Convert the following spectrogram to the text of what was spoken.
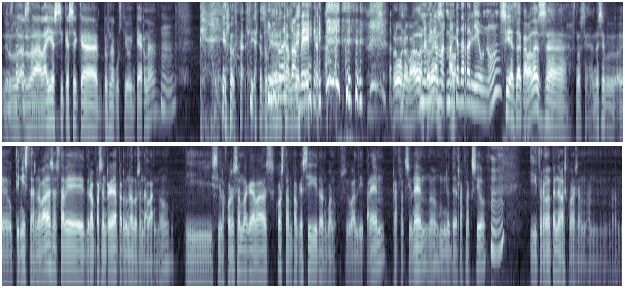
Passant? la Laia sí que sé que és una qüestió interna, Mm. I la Solidària també. Però bueno, a vegades... Una mica coses- ma- manca de relleu, no? Sí, exacte. A vegades, eh, no sé, hem de ser eh, optimistes, no? A vegades està bé donar un pas enrere per donar dos endavant, no? I si les coses sembla que a vegades costen pel que sigui, doncs, bueno, doncs igual dir, parem, reflexionem, no? Un minut de reflexió Mm. I tornem a prendre les coses amb, amb, amb,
